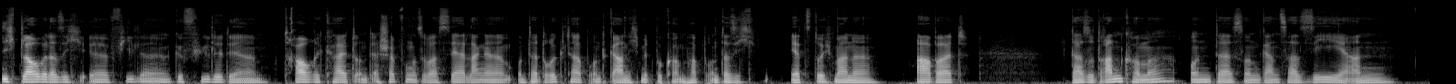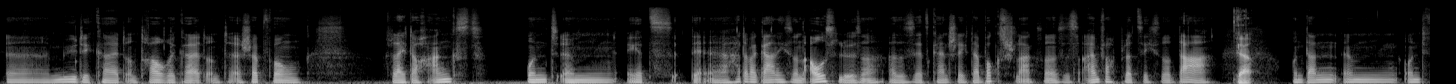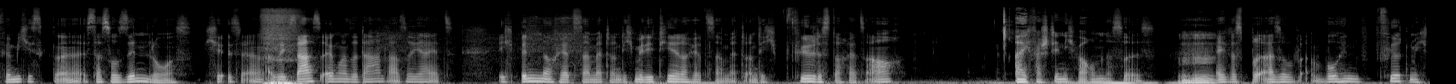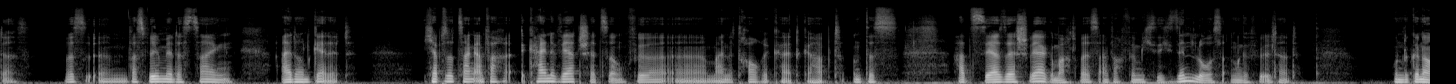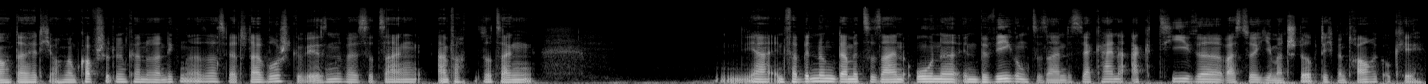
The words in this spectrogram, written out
ich glaube, dass ich äh, viele Gefühle der Traurigkeit und Erschöpfung und sowas sehr lange unterdrückt habe und gar nicht mitbekommen habe und dass ich jetzt durch meine Arbeit da so drankomme und da ist so ein ganzer See an äh, Müdigkeit und Traurigkeit und Erschöpfung, vielleicht auch Angst. Und ähm, jetzt der, äh, hat aber gar nicht so einen Auslöser. Also es ist jetzt kein schlechter Boxschlag, sondern es ist einfach plötzlich so da. Ja. Und dann, ähm, und für mich ist, äh, ist das so sinnlos. Ich, ist, äh, also ich saß irgendwann so da und war so, ja, jetzt, ich bin doch jetzt damit und ich meditiere doch jetzt damit und ich fühle das doch jetzt auch. Aber ich verstehe nicht, warum das so ist. Mhm. Ey, was, also, wohin führt mich das? Was, ähm, was will mir das zeigen? I don't get it. Ich habe sozusagen einfach keine Wertschätzung für äh, meine Traurigkeit gehabt. Und das hat es sehr, sehr schwer gemacht, weil es einfach für mich sich sinnlos angefühlt hat. Und genau, da hätte ich auch mit dem Kopf schütteln können oder nicken oder sowas, wäre total wurscht gewesen, weil es sozusagen einfach sozusagen ja, in Verbindung damit zu sein, ohne in Bewegung zu sein. Das ist ja keine aktive, weißt du, jemand stirbt, ich bin traurig, okay.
